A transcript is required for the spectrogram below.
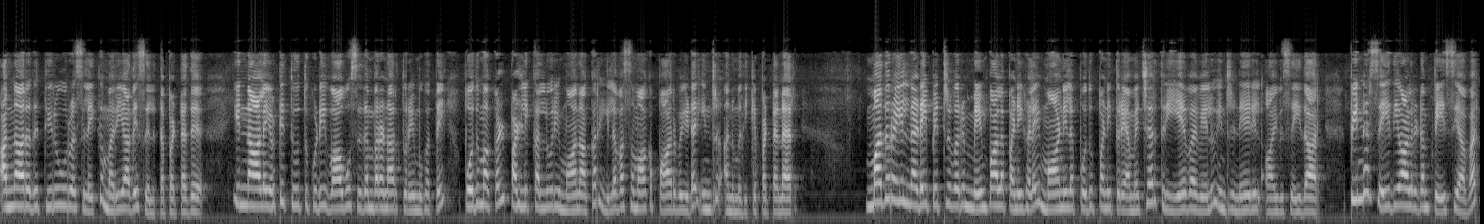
அன்னாரது திருவுருவ சிலைக்கு மரியாதை செலுத்தப்பட்டது. இந்நாளையொட்டி தூத்துக்குடி வஉ சிதம்பரனார் துறைமுகத்தை பொதுமக்கள் பள்ளி கல்லூரி மாணாக்கர் இலவசமாக பார்வையிட இன்று அனுமதிக்கப்பட்டனர். மதுரையில் நடைபெற்று வரும் மேம்பால பணிகளை மாநில பொதுப்பணித்துறை அமைச்சர் திரு. ஏவவேலு இன்று நேரில் ஆய்வு செய்தார். பின்னர் செய்தியாளரிடம் பேசிய அவர்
